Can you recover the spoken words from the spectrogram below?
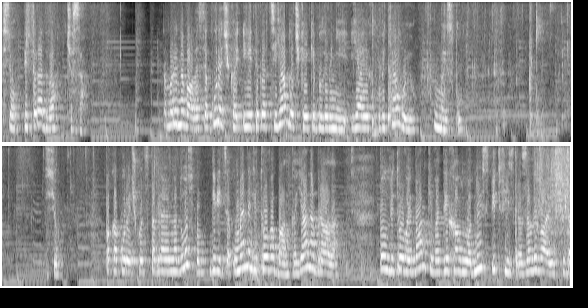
Все, півтора-два часа. Промаринувалася курочка і тепер ці яблучки, які були в ній, я їх витягую в миску. Поки курочку відставляю на доску. Дивіться, у мене літрова банка. Я набрала пол-літрової банки води холодної з-під фільтра. Заливаю сюди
